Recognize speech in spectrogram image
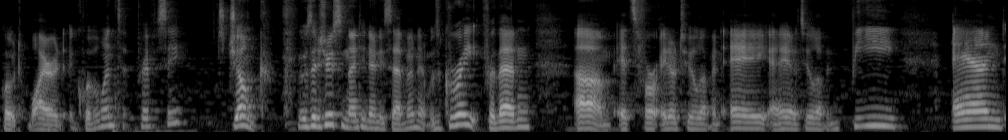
quote wired equivalent privacy. It's junk. It was introduced in 1997. It was great for then. Um, it's for 802.11a and 802.11b, and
